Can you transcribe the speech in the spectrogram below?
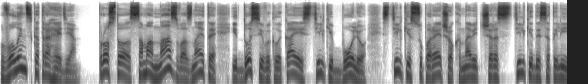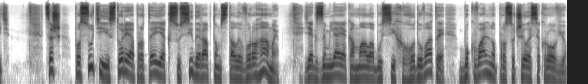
Волинська трагедія. Просто сама назва, знаєте, і досі викликає стільки болю, стільки суперечок навіть через стільки десятиліть. Це ж, по суті, історія про те, як сусіди раптом стали ворогами, як земля, яка мала б усіх годувати, буквально просочилася кров'ю.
